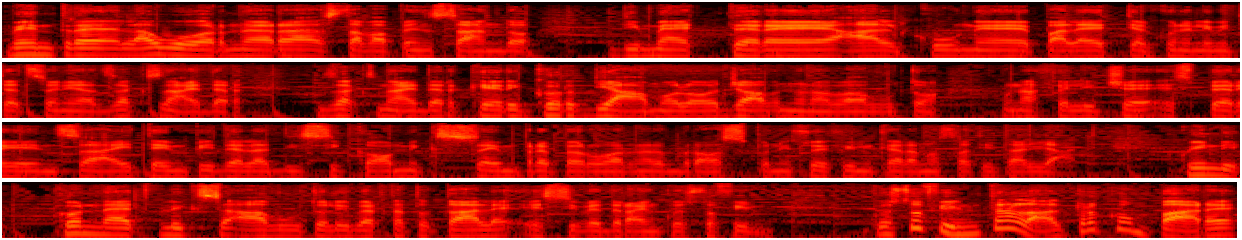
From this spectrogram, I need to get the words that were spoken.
Mentre la Warner stava pensando di mettere alcune paletti, alcune limitazioni a Zack Snyder. Zack Snyder, che ricordiamolo, già non aveva avuto una felice esperienza ai tempi della DC Comics, sempre per Warner Bros., con i suoi film che erano stati tagliati. Quindi con Netflix ha avuto libertà totale e si vedrà in questo film. In questo film, tra l'altro, compare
